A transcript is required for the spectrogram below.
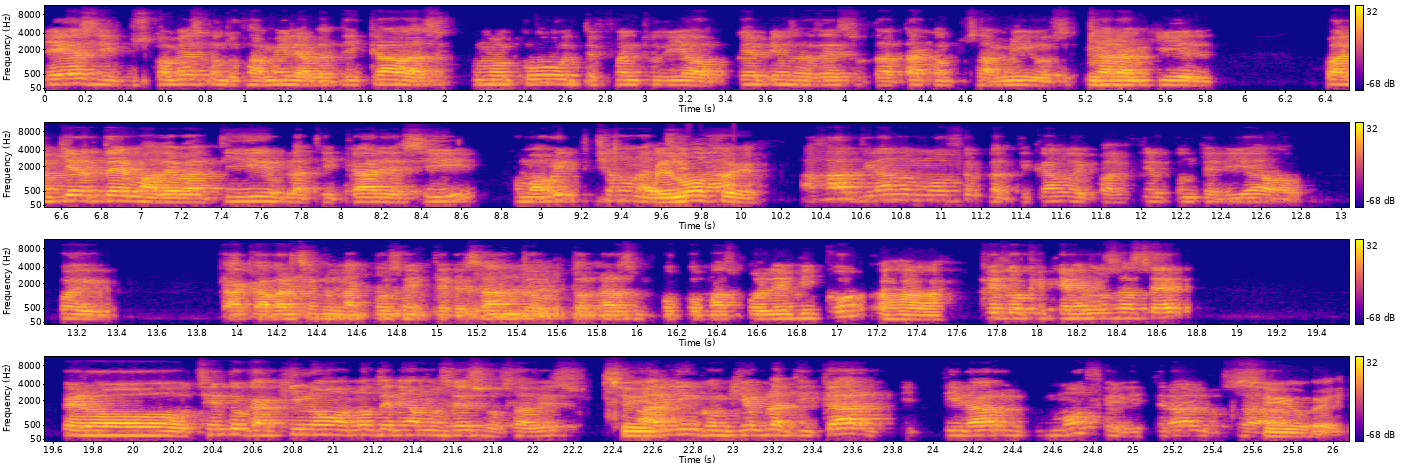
llegas y pues comías con tu familia, platicabas, ¿cómo, cómo te fue en tu día? o ¿Qué piensas de eso? Tratar con tus amigos, echar Ujú. aquí el, cualquier tema, debatir, platicar y así. Como ahorita echando una El chela, mofe. Ajá, tirando mofe, platicando de cualquier tontería o puede acabar siendo una cosa interesante o tornarse un poco más polémico, Ajá, que es lo que queremos hacer, pero siento que aquí no, no teníamos eso, ¿sabes? Sí. Alguien con quien platicar y tirar mofe, literal, o sea, sí, güey.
